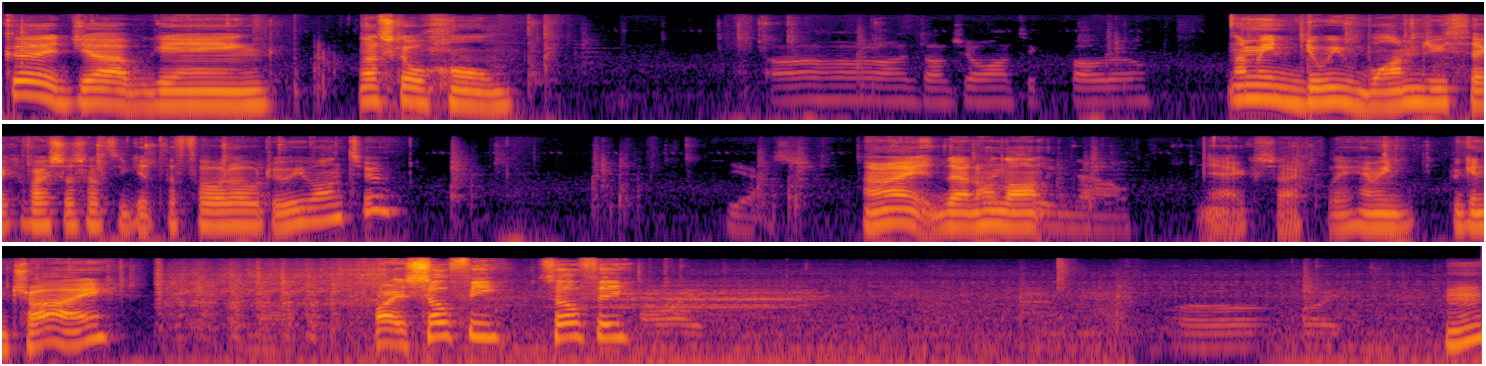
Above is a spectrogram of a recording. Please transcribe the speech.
Good job, gang. Let's go home. Oh. Don't you want to take a photo? I mean, do we want to sacrifice ourselves to get the photo? Do we want to? Yes. Alright, then hold on. No. Yeah, exactly. I mean, we can try. Alright, selfie. Selfie. Oh wait. Oh wait. Hmm?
